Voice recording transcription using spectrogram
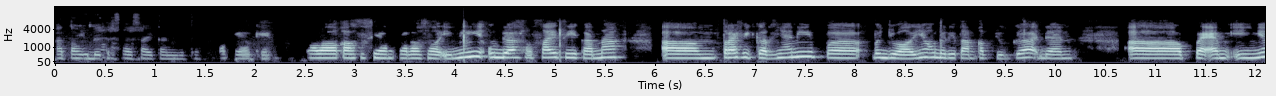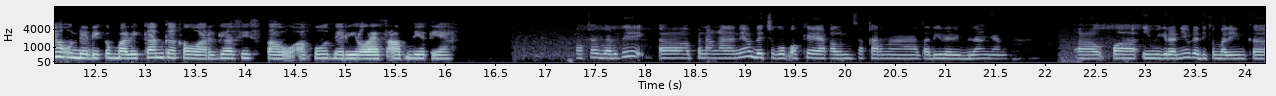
Atau udah terselesaikan gitu? Oke okay, oke. Okay kalau kasus yang carousel ini udah selesai sih karena um, traffickernya nih pe penjualnya udah ditangkap juga dan uh, PMI-nya udah dikembalikan ke keluarga sih setahu aku dari last update ya. Oke, berarti uh, penanganannya udah cukup oke okay ya kalau misal karena tadi udah dibilang yang uh, imigrannya udah dikembaliin ke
